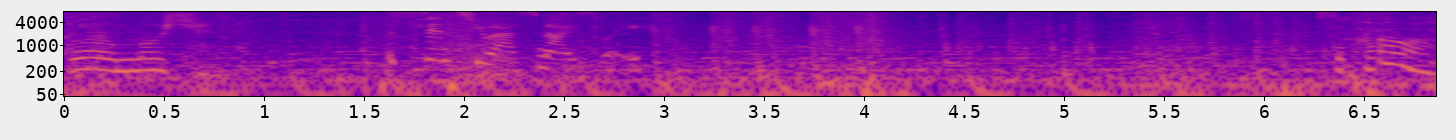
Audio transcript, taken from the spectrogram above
Slow motion. Since you asked nicely. Surprise.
